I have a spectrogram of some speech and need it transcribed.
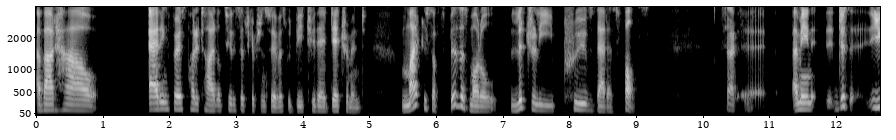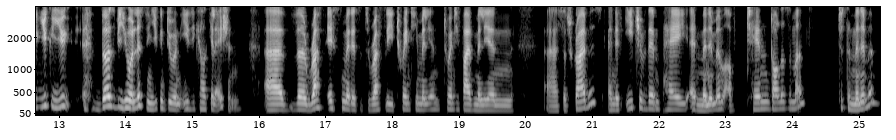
about how adding first party title to the subscription service would be to their detriment, Microsoft's business model literally proves that as false. Exactly. Uh, I mean, just you, you you those of you who are listening, you can do an easy calculation. Uh, the rough estimate is it's roughly 20 million, 25 million uh, subscribers, and if each of them pay a minimum of ten dollars a month, just a minimum,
